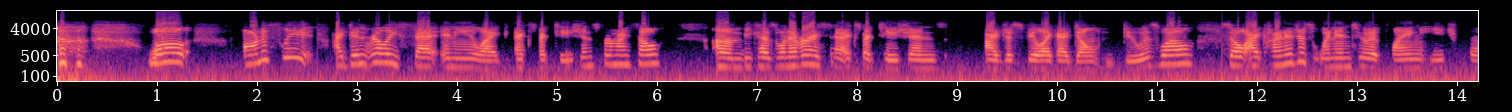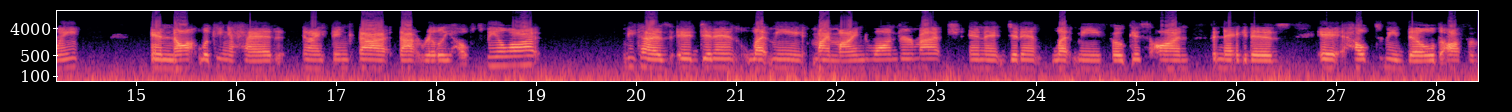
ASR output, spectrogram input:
well, honestly, I didn't really set any like expectations for myself um, because whenever I set expectations, I just feel like I don't do as well. So I kind of just went into it playing each point and not looking ahead. And I think that that really helped me a lot because it didn't let me, my mind wander much and it didn't let me focus on the negatives. It helped me build off of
